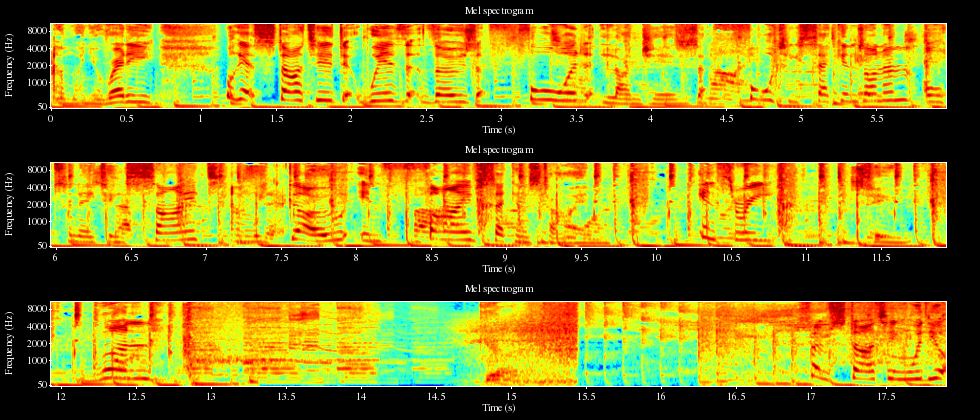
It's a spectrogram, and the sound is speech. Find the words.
And when you're ready, we'll get started with those forward lunges. 40 seconds on them, alternating sides, and we go in five seconds' time. In three, two, one. Go. So, starting with your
